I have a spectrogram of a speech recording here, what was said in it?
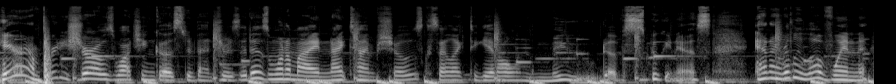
Here, I'm pretty sure I was watching Ghost Adventures. It is one of my nighttime shows because I like to get all in the mood of spookiness. And I really love when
